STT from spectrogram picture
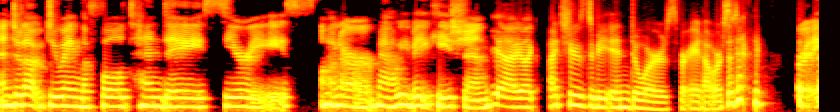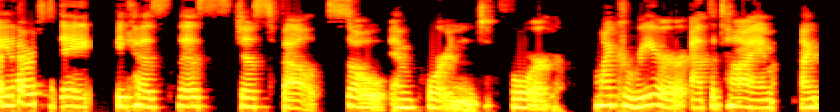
ended up doing the full 10 day series on our Maui vacation. Yeah. You're like, I choose to be indoors for eight hours a day. for eight hours a day because this just felt so important for my career at the time. I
